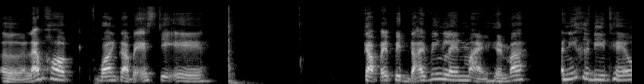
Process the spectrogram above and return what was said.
เออ แล้วพอบอลกลับไป SGA กลับไปปิด driving lane ใหม่เห็นปะอันนี้คือดีเทล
